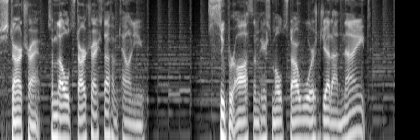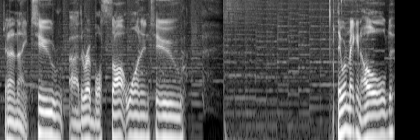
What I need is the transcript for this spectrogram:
Star Trek. Some of the old Star Trek stuff, I'm telling you super awesome. Here's some old Star Wars Jedi Knight, Jedi Knight 2, uh, the Rebel Assault 1 and 2. They were making old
